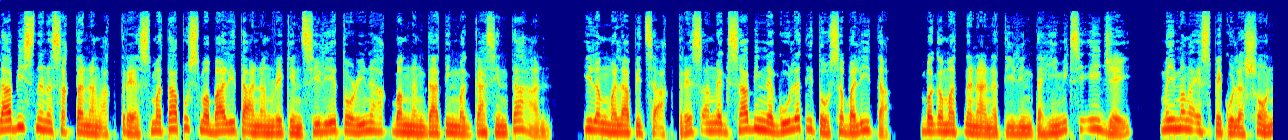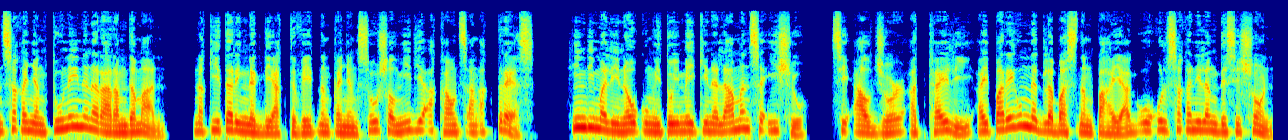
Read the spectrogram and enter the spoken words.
labis na nasaktan ang aktres matapos mabalitaan ang reconciliatory na hakbang ng dating magkasintahan, ilang malapit sa aktres ang nagsabing nagulat ito sa balita. Bagamat nananatiling tahimik si AJ, may mga espekulasyon sa kanyang tunay na nararamdaman. Nakita ring nag-deactivate ng kanyang social media accounts ang aktres. Hindi malinaw kung ito'y may kinalaman sa issue. Si Aljur at Kylie ay parehong naglabas ng pahayag ukol sa kanilang desisyon.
